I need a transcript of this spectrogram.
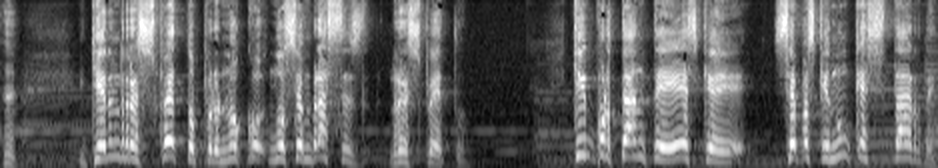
quieren respeto, pero no, no sembraste respeto. Qué importante es que sepas que nunca es tarde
